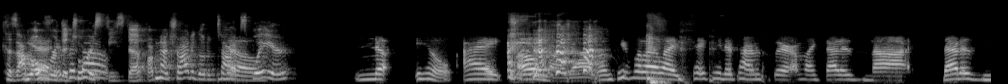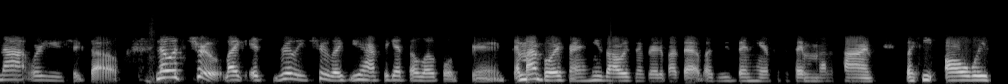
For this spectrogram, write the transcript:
Because I'm yeah, over the touristy about, stuff. I'm not trying to go to Times no, Square. No, ew. I oh my god. When people are like, take me to Times Square, I'm like, that is not that is not where you should go. No, it's true. Like it's really true. Like you have to get the local experience. And my boyfriend, he's always been great about that. Like we've been here for the same amount of time, but he always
